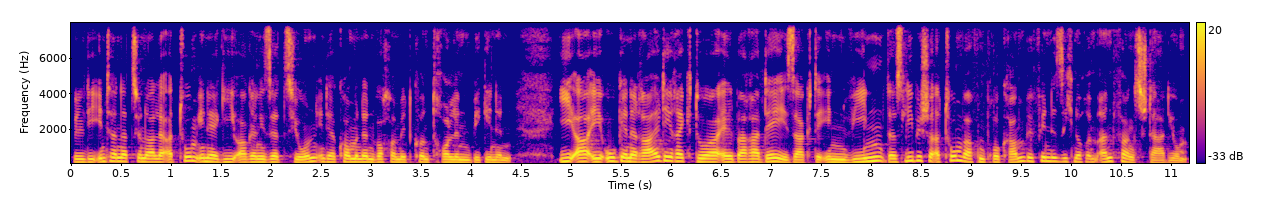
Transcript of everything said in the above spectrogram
will die Internationale Atomenergieorganisation in der kommenden Woche mit Kontrollen beginnen. IAEO-Generaldirektor El Baradei sagte in Wien, das libysche Atomwaffenprogramm befinde sich noch im Anfangsstadium.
